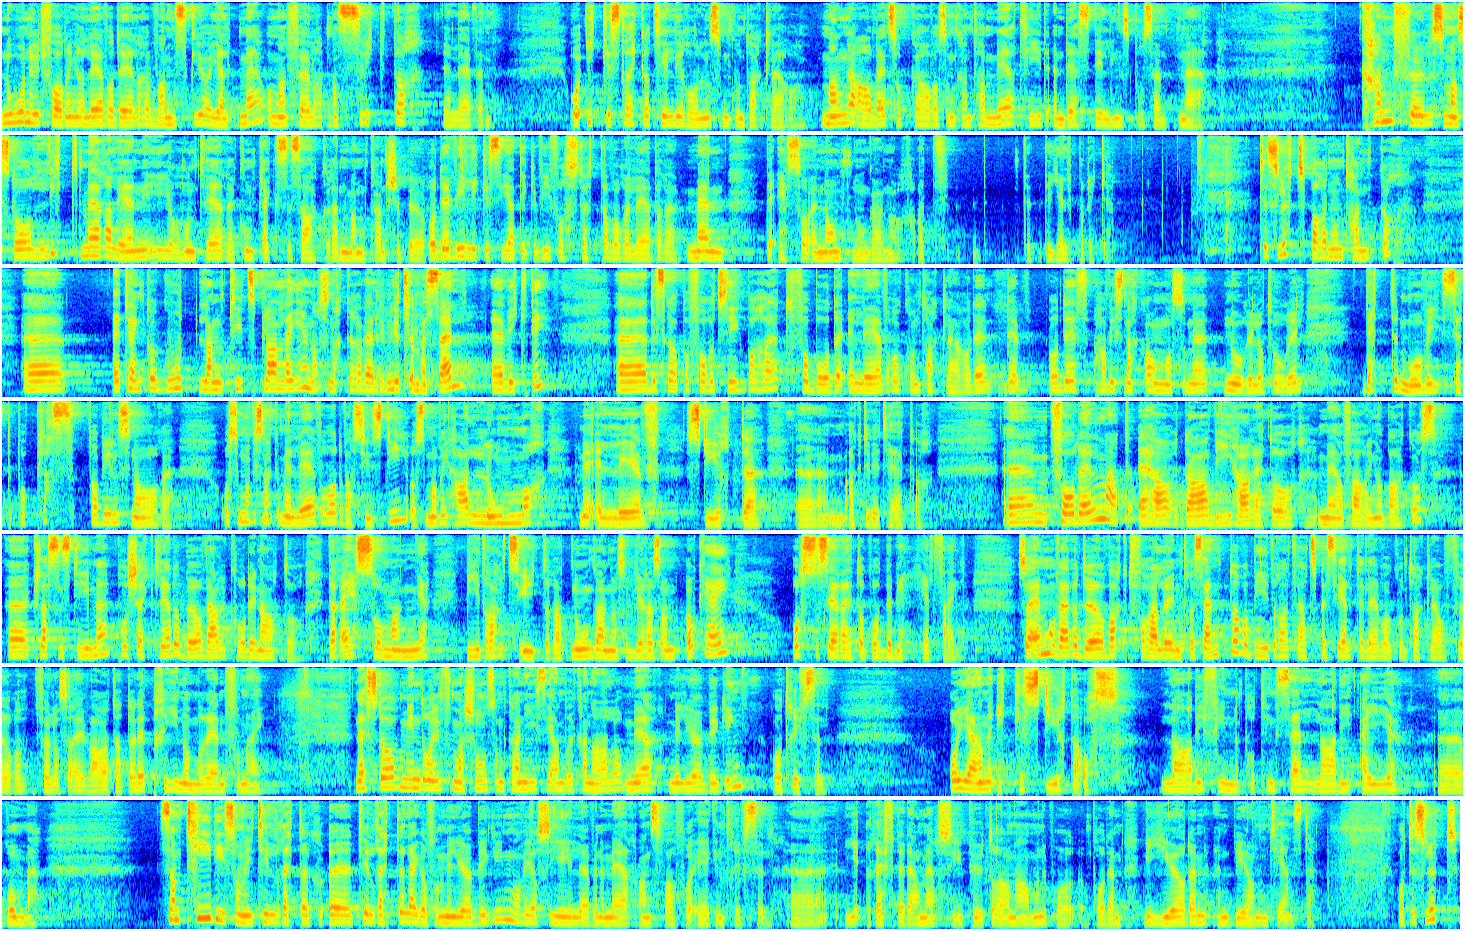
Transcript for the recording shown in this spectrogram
Noen utfordringer elever deler, er vanskelig å hjelpe med, og man føler at man svikter eleven og ikke strekker til i rollen som kontaktlærer. Mange arbeidsoppgaver som kan ta mer tid enn det stillingsprosenten er. Kan føles som man står litt mer alene i å håndtere komplekse saker enn man kanskje bør. Og det vil ikke si at ikke vi ikke får støtte av våre ledere, men det er så enormt noen ganger at det, det hjelper ikke. Til slutt bare noen tanker. Eh, jeg tenker God langtidsplanlegging, nå snakker jeg veldig mye til meg selv, er viktig. Eh, det skaper forutsigbarhet for både elever og kontaktlærere. Det, det, og det har vi snakka om også med Noril og Toril. Dette må vi sette på plass fra begynnelsen av året. Og så må vi snakke med elevrådet, hva syns de? Og så må vi ha lommer med elevstyrte um, aktiviteter. Um, fordelen er at har, da vi har et år med erfaringer bak oss. Klassens time, prosjektleder, bør være koordinator. Der er så mange bidragsyter at noen ganger så blir jeg sånn OK, og så ser jeg etterpå at det ble helt feil. Så jeg må være dørvakt for alle interessenter og bidra til at spesielt elever og kontaktlærere føler seg ivaretatt. Og det er pri nummer én for meg. Neste år mindre informasjon som kan gis i andre kanaler, mer miljøbygging og trivsel. Og gjerne ikke styrt av oss. La de finne på ting selv, la de eie eh, rommet. Samtidig som vi eh, tilrettelegger for miljøbygging, må vi også gi elevene mer ansvar for egen trivsel. Eh, ref det der med å sy puter under armene på, dem. Vi gjør dem en bjørnetjeneste. Og til slutt,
